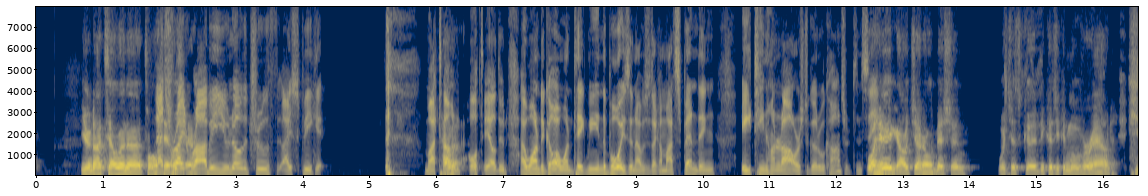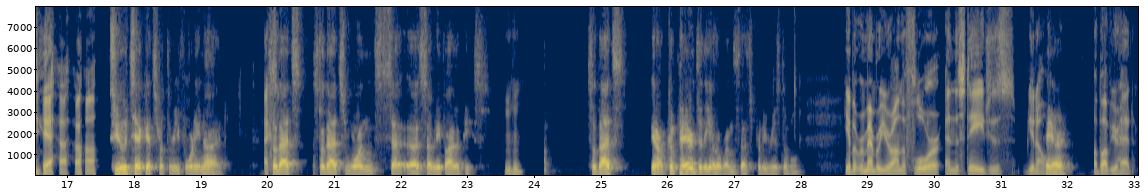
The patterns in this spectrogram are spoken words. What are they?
You're not telling a tall tale. That's tales right. Robbie. You know the truth. I speak it. I'm not telling a tall tale, dude. I wanted to go. I wanted to take me and the boys, and I was like, I'm not spending eighteen hundred dollars to go to a concert. It's insane. Well, here you go. General admission, which is good because you can move around. yeah. Uh-huh. Two tickets for 349 So Excellent. that's so that's one se- uh, 75 a piece. Mhm. So that's you know compared to the other ones, that's pretty reasonable. yeah, but remember, you're on the floor, and the stage is, you know, Here, above your head.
